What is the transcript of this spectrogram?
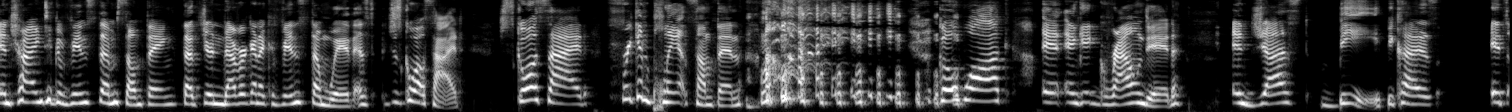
and trying to convince them something that you're never going to convince them with? And just go outside. Just go outside, freaking plant something, go walk and, and get grounded and just be because it's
